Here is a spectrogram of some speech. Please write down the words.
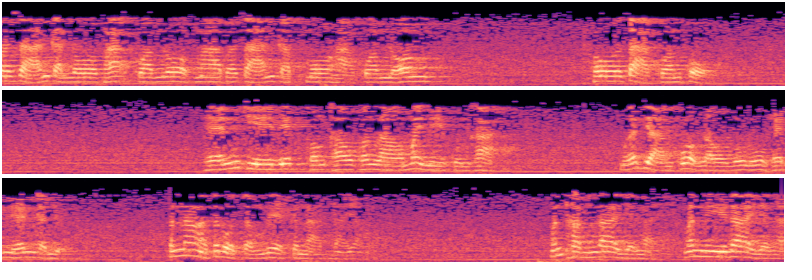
ประสานกับโลภะความโลภมาประสานกับโมหะความหลงโทสะความโกรธเห็นชีวิตของเขาของเราไม่มีคุณค่า เหมือนอย่างพวกเรารู้ๆเห็นเห็นกันอยู่มันน่าสลดสังเวชขนาดไหนอะมันทำได้ยังไง มันมีได้ยังไง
